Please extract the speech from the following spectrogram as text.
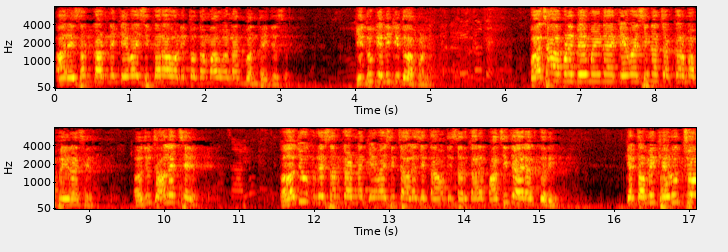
આ રેશન કાર્ડ ને કેવાયસી કરાવો, નહીં તો તમારું અનાજ બંધ થઈ જશે. કીધું કે નહીં કીધું આપણને? પાછા આપણે બે મહિના કેવાયસી ના ચક્કરમાં ફેર્યા છે. હજુ ચાલે જ છે. હજુ રેશન કાર્ડ ના કેવાયસી ચાલે છે, ત્યાં સુધી સરકારે પાછી જાહેરાત કરી કે તમે ખેડૂત છો.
